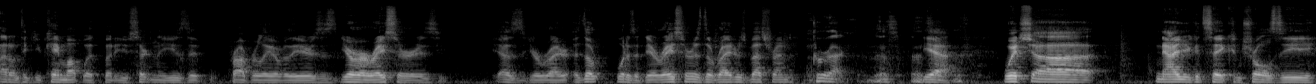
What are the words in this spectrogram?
I don't think you came up with, but you certainly used it properly over the years. Is your eraser is as your writer? Is the, what is it? The eraser is the writer's best friend. Correct. That's, that's Yeah, which uh, now you could say Control Z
